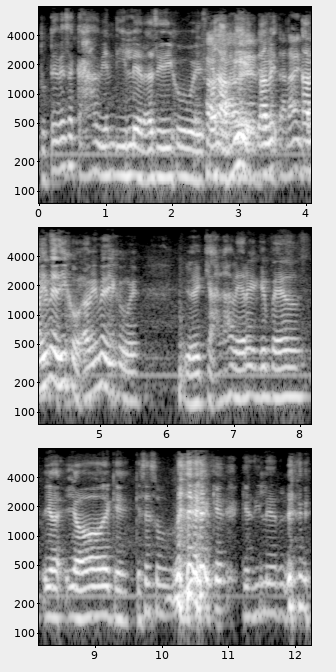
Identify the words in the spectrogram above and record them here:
Tú te ves acá bien dealer, así dijo, güey. O sea, a mí, a mí, a mí me dijo, a mí me dijo, güey. Yo de que a la verga, qué pedo. Yo, yo de que, ¿qué es eso? ¿Qué, ¿Qué es dealer?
